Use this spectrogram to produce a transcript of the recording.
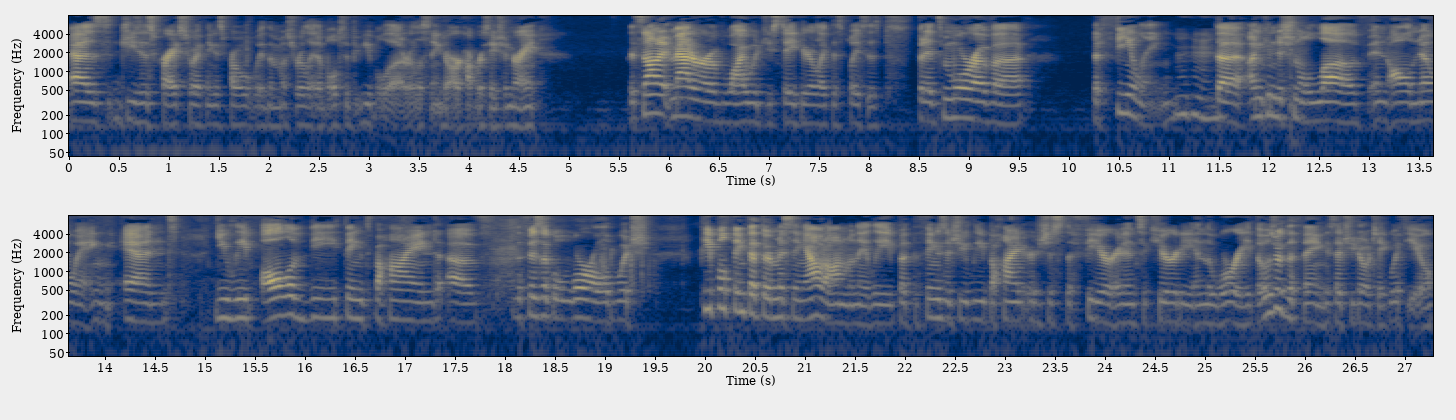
as Jesus Christ, who I think is probably the most relatable to people that are listening to our conversation, right? It's not a matter of why would you stay here like this place is, but it's more of a the feeling, Mm-hmm. the unconditional love and all knowing, and you leave all of the things behind of the physical world, which people think that they're missing out on when they leave, but the things that you leave behind are just the fear and insecurity and the worry. Those are the things that you don't take with you,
